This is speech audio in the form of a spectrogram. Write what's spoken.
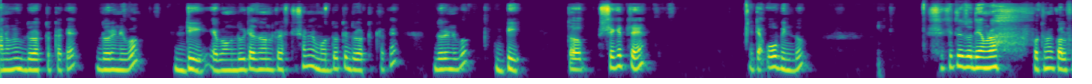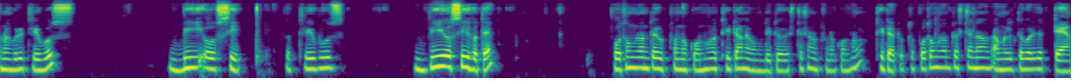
আনুমিক দূরত্বটাকে ধরে নিব ডি এবং দুইটা যন্ত্র স্টেশনের মধ্যবর্তী দূরত্বটাকে ধরে নিব বি তো সেক্ষেত্রে এটা ও বিন্দু। সেক্ষেত্রে যদি আমরা প্রথমে কল্পনা করি ত্রিভুজ বি ও সি তো ত্রিভুজ বি ও সি হতে প্রথম যন্ত্রে উৎপন্ন কোণ হলো থিটা এবং দ্বিতীয় স্টেশন উৎপন্ন কোণ হলো থিটা টু তো প্রথম যন্ত্র স্টেশন আমরা লিখতে পারি যে tan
